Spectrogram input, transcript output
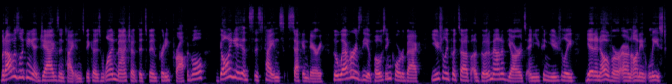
But I was looking at Jags and Titans because one matchup that's been pretty profitable going against this Titans secondary, whoever is the opposing quarterback usually puts up a good amount of yards, and you can usually get an over on, at least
